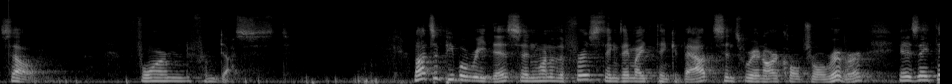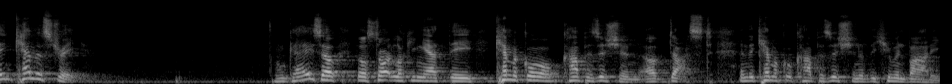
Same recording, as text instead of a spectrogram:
So, formed from dust. Lots of people read this, and one of the first things they might think about, since we're in our cultural river, is they think chemistry. Okay, so they'll start looking at the chemical composition of dust and the chemical composition of the human body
